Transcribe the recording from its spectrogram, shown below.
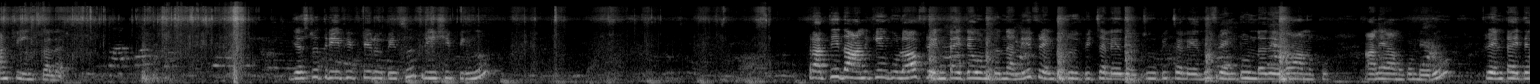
and pink colour. Just three fifty rupees free shipping. ప్రతి దానికి కూడా ఫ్రంట్ అయితే ఉంటుందండి. ఫ్రంట్ చూపించలేదు చూపించలేదు. ఫ్రంట్ ఉండదేమో అనుకు అని అనుకుండేరు. ఫ్రంట్ అయితే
